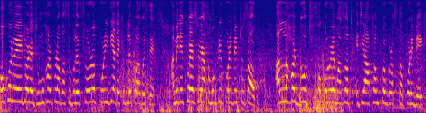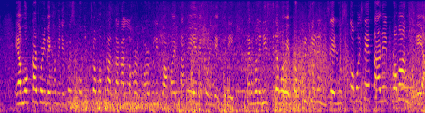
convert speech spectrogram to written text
সকলোৱে এইদৰে ধুমুহাৰ পৰা বাচিবলৈ ফ্ল'ৰত পৰি দিয়া দেখিবলৈ পোৱা গৈছে। আমি দেখুৱাই আছোঁ এয়া সামগ্ৰিক পৰিৱেশটো চাওক। আল্লাহৰ দূত সকলোৰে মাজত এতিয়া আতংকগ্ৰস্ত পৰিৱেশ। এয়া মক্কাৰ পৰিৱেশ আমি দেখুৱাইছোঁ। পবিত্ৰ মক্কা যাক আল্লাহৰ ঘৰ বুলি কোৱা হয় তাতে এনে পৰিৱেশ যদি। তেনেহ'লে নিশ্চিতভাৱে প্ৰকৃতিৰ যে ৰুষ্ট হৈছে তাৰে প্ৰমাণ এয়া।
